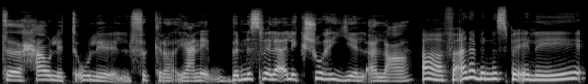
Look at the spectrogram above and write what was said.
تحاولي تقولي الفكرة يعني بالنسبة لك شو هي القلعة؟ آه فأنا بالنسبة إلي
